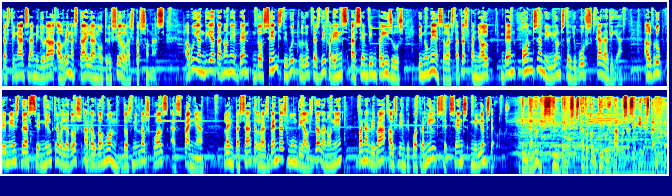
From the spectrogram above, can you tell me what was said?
destinats a millorar el benestar i la nutrició de les persones. Avui en dia Danone ven 218 productes diferents a 120 països i només a l'estat espanyol ven 11 milions de iogurts cada dia. El grup té més de 100.000 treballadors arreu del món, 2.000 dels quals a Espanya. L'any passat, les vendes mundials de Danone van arribar als 24.700 milions d'euros. En Danone siempre hemos estado contigo y vamos a seguir estándolo,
